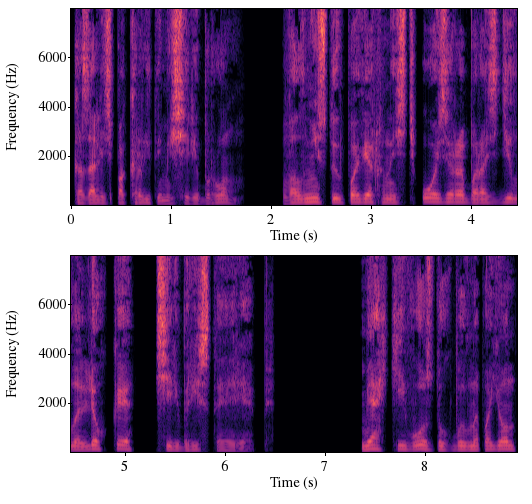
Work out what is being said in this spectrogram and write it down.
казались покрытыми серебром. Волнистую поверхность озера бороздила легкая серебристая рябь. Мягкий воздух был напоен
